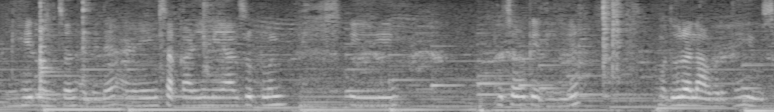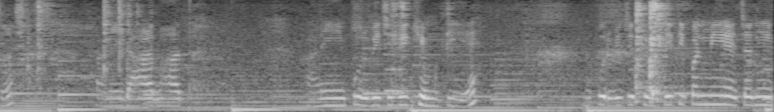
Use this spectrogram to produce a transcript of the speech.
आणि हे लोणचं झालेलं आहे आणि सकाळी मी आज उठून ही उसळ केलेली आहे. मधुराला आवडते ही उसळ. आणि डाळ भात आणि पूर्वीची ही खिमटी आहे. पूर्वीची खिमटी ती पण मी याच्याने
